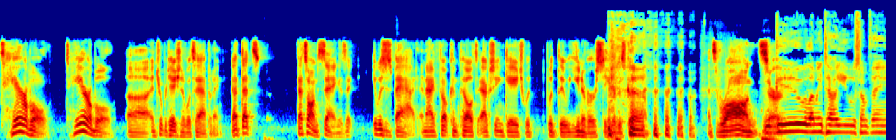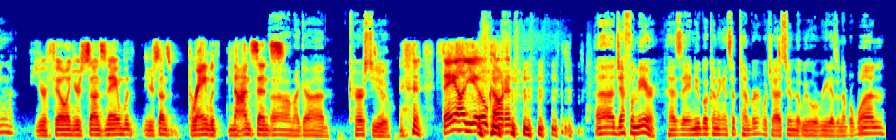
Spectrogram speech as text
terrible, terrible uh, interpretation of what's happening. That that's that's all I'm saying. Is it? It was just bad, and I felt compelled to actually engage with with the universe to hear this go. that's wrong, sir. Goo, let me tell you something. You're filling your son's name with your son's brain with nonsense. Oh my god. Curse you. Fail you, Conan. uh, Jeff Lemire has a new book coming in September, which I assume that we will read as a number one.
